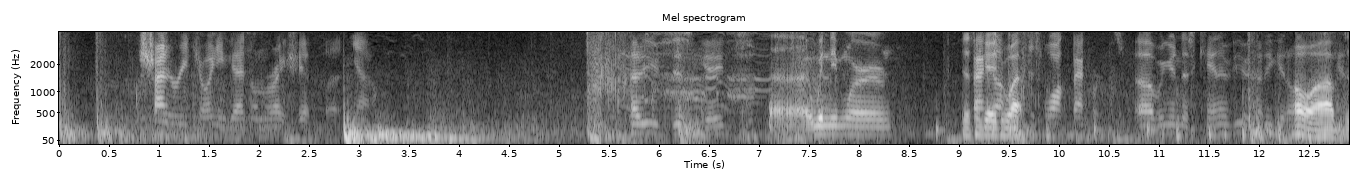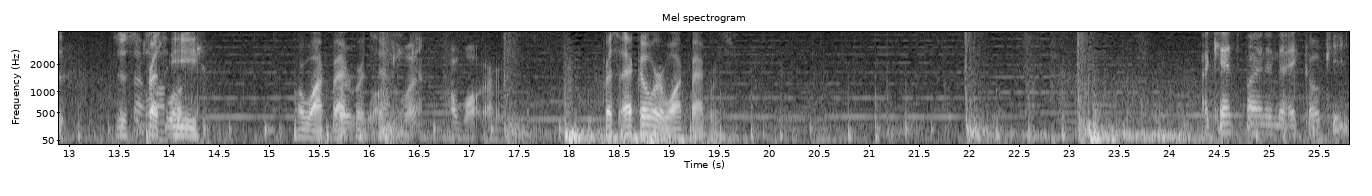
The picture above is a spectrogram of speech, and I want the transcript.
I was trying to rejoin you guys on the right ship, but yeah. How do you disengage? Uh, we need more. Disengage up, what? Just walk backwards. Uh, when you're in this cannon view, how do you get on? Oh, uh, d- just So press walk. E. Or walk backwards, walk. yeah. What? I'll walk. Press echo or walk backwards. I can't find in the echo key.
